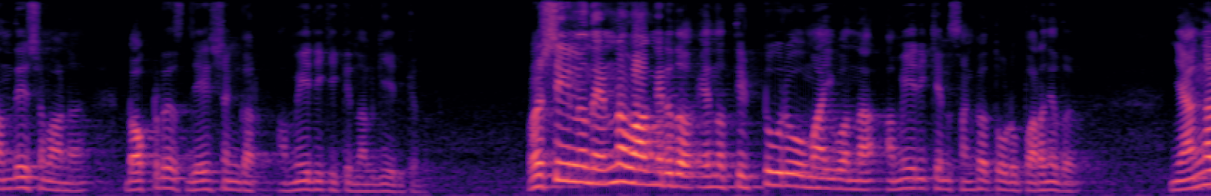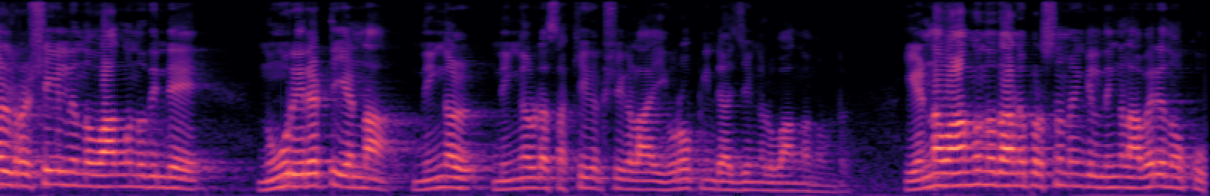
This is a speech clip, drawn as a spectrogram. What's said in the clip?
സന്ദേശമാണ് ഡോക്ടർ എസ് ജയശങ്കർ അമേരിക്കയ്ക്ക് നൽകിയിരിക്കുന്നത്. റഷ്യയിൽ നിന്ന് എണ്ണ വാങ്ങരുത് എന്ന തിട്ടൂരവുമായി വന്ന അമേരിക്കൻ സംഘത്തോട് പറഞ്ഞത് ഞങ്ങൾ റഷ്യയിൽ നിന്ന് വാങ്ങുന്നതിന്റെ നൂറിരട്ടി എണ്ണ നിങ്ങൾ നിങ്ങളുടെ സഖ്യകക്ഷികളായ യൂറോപ്യൻ രാജ്യങ്ങൾ വാങ്ങുന്നുണ്ട്. എണ്ണ വാങ്ങുന്നതാണ് പ്രശ്നമെങ്കിൽ നിങ്ങൾ അവരെ നോക്കൂ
